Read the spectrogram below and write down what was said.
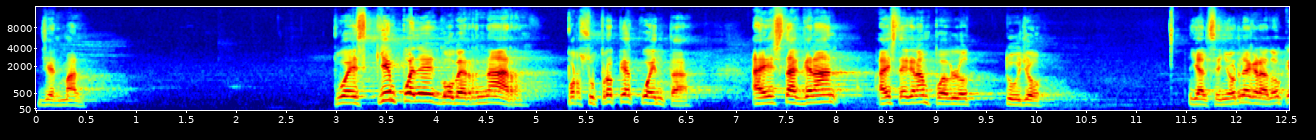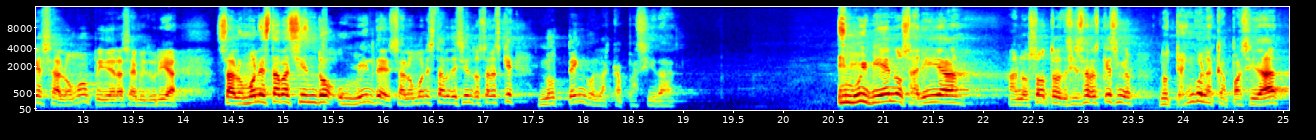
y el mal. Pues ¿quién puede gobernar por su propia cuenta a, esta gran, a este gran pueblo tuyo? Y al Señor le agradó que Salomón pidiera sabiduría. Salomón estaba siendo humilde. Salomón estaba diciendo, ¿sabes qué? No tengo la capacidad. Y muy bien nos haría a nosotros decir, ¿sabes qué, Señor? No tengo la capacidad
